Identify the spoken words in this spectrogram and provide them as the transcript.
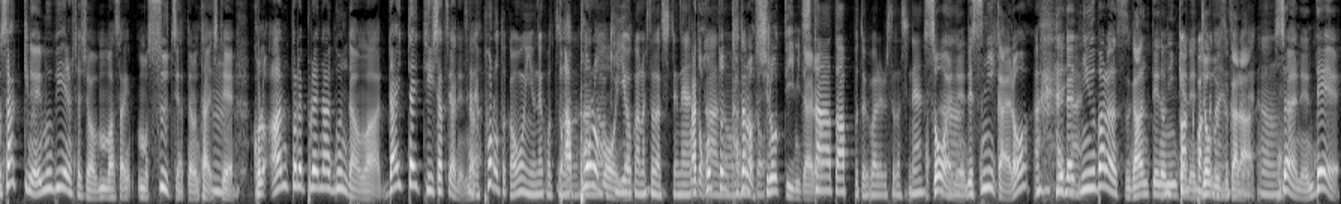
さっきの MBA の人たちはまさにもうスーツやったのに対して、このアントレプレナー軍団は大体 T シャツやねんな。ね。ポロとか多いんよねこっちの。あポロも起業家の人たちってね。あと本当にただのあ白 T みたいな。スタートアップと呼ばれる人たちね。そうやね。ん。でスニーカーやろ？はいででニューバランスが安定の人気やねんジョブズから。うん。そうやねん。で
